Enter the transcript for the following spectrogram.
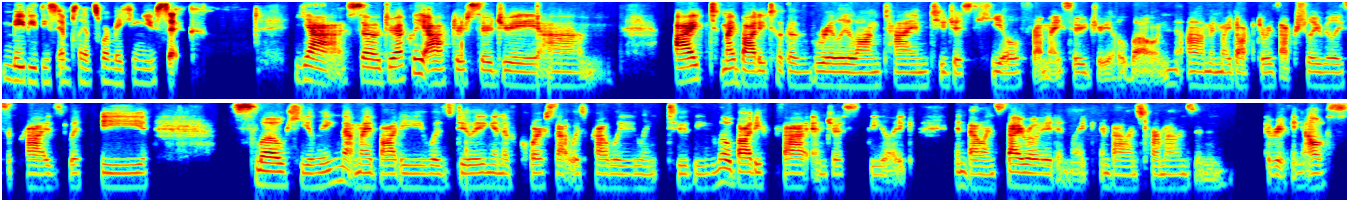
maybe these implants were making you sick? Yeah, so directly after surgery, um, I my body took a really long time to just heal from my surgery alone, um, and my doctor was actually really surprised with the slow healing that my body was doing, and of course that was probably linked to the low body fat and just the like imbalanced thyroid and like imbalanced hormones and everything else.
